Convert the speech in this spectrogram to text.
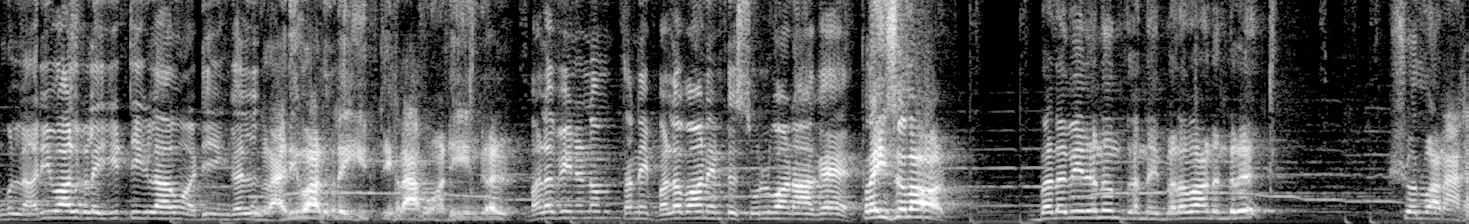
உங்கள் அறிவாள்களை ஈட்டிகளாகவும் அடியுங்கள். உங்கள் அறிவாள்களை ஈட்டிகளாகவும் அடியுங்கள். பலவீனனும் தன்னை பலவான் என்று சொல்வானாக. பலவீனனும் தன்னை பலவான் என்று சொல்வானாக.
